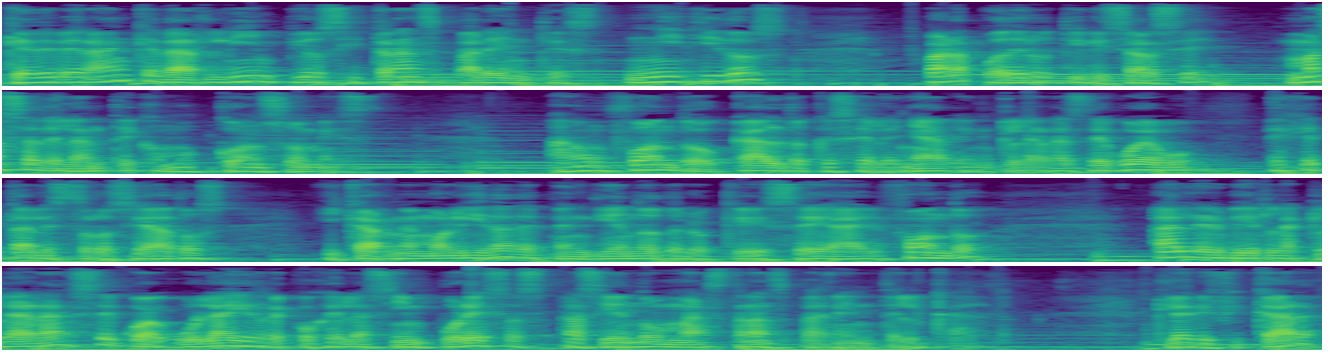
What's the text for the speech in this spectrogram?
que deberán quedar limpios y transparentes, nítidos, para poder utilizarse más adelante como consomés. A un fondo o caldo que se le añaden claras de huevo, vegetales troceados y carne molida, dependiendo de lo que sea el fondo, al hervir la clara se coagula y recoge las impurezas, haciendo más transparente el caldo. Clarificar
